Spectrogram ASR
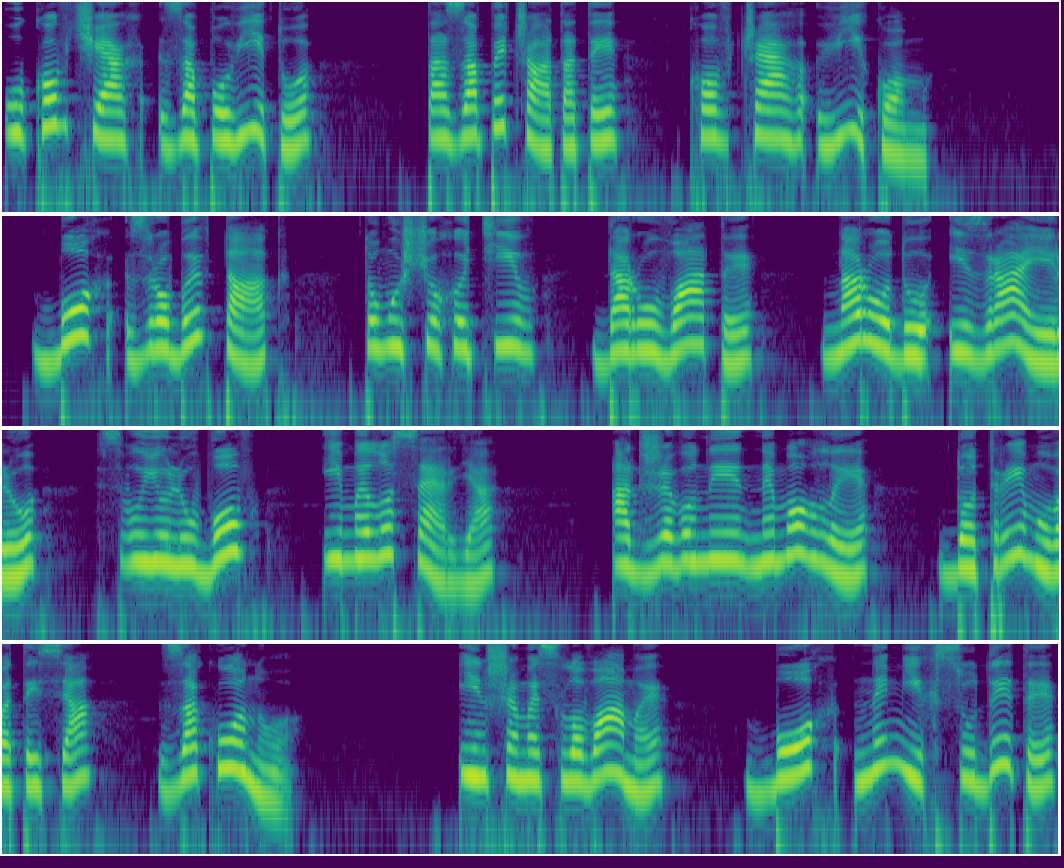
у ковчег заповіту та запечатати ковчег віком. Бог зробив так, тому що хотів дарувати народу Ізраїлю свою любов і милосердя, адже вони не могли дотримуватися закону. Іншими словами, Бог не міг судити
